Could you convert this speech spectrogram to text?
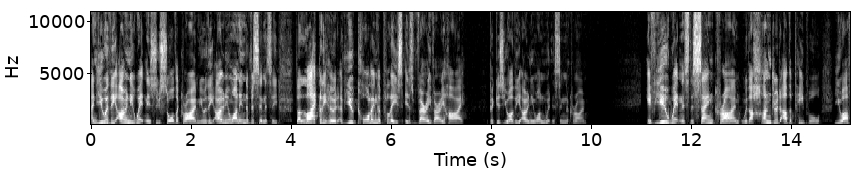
and you were the only witness who saw the crime, you were the only one in the vicinity. The likelihood of you calling the police is very, very high because you are the only one witnessing the crime. If you witness the same crime with a hundred other people, you are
